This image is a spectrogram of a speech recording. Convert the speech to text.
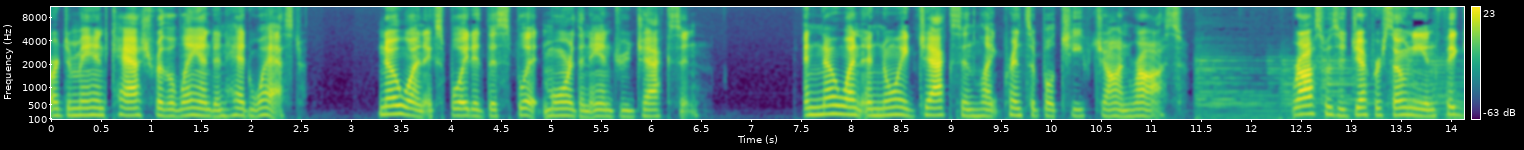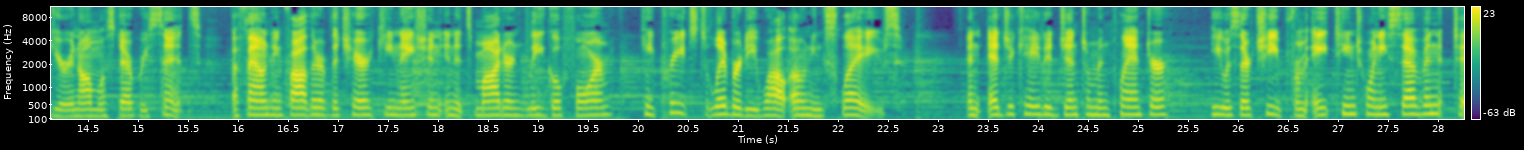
or demand cash for the land and head west. No one exploited this split more than Andrew Jackson. And no one annoyed Jackson like Principal Chief John Ross. Ross was a Jeffersonian figure in almost every sense a founding father of the Cherokee Nation in its modern legal form, he preached liberty while owning slaves. An educated gentleman planter, He was their chief from 1827 to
